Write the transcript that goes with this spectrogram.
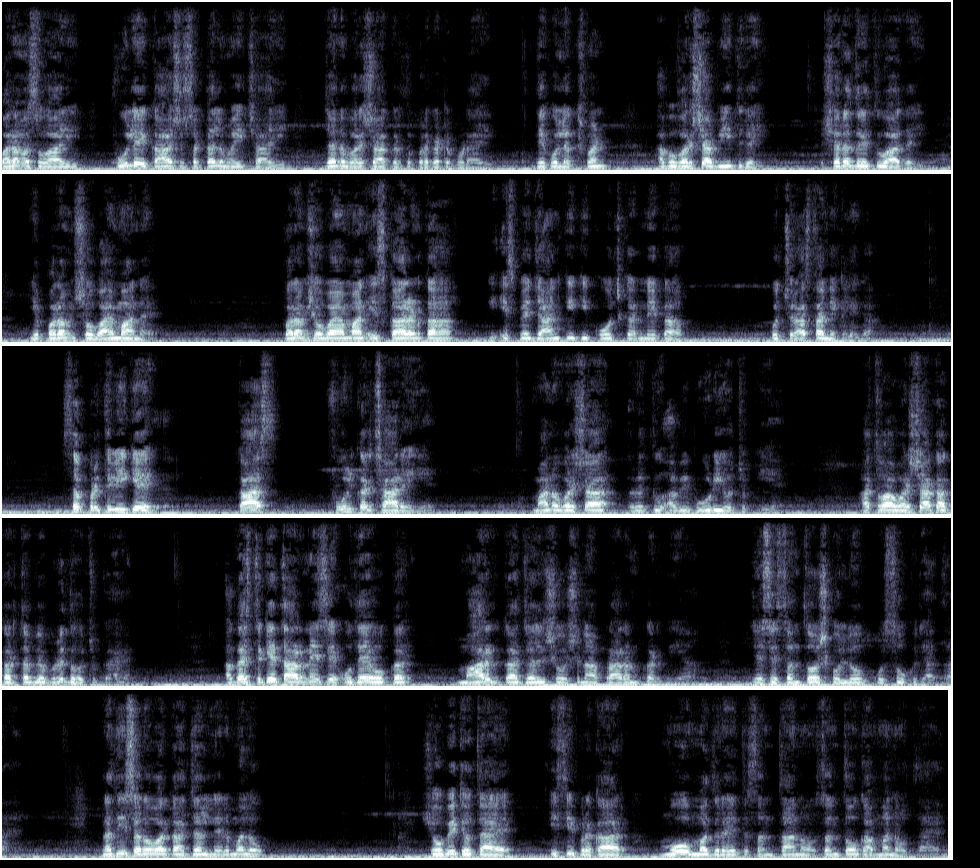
परम सुहाई फूले काश सकल मई छाई जन वर्षा कृत प्रकट बुढ़ाई देखो लक्ष्मण, अब वर्षा बीत गई, शरद ऋतु आ गई, ये परम शोभायमान है। परम शोभायमान इस कारण कहा कि इसमें जानकी की खोज करने का कुछ रास्ता निकलेगा। सब पृथ्वी के कास फूल कर छा रही है। मानो वर्षा ऋतु अभी बूढ़ी हो चुकी है, अथवा वर्षा का कर्तव्य वृद्ध हो चुका है। अगस्त के तारने से उदय होकर मार्ग का जल शोषणा प्रारंभ कर दिया, जैसे संतोष को लोभ को सूख जाता है। नदी सरोवर का जल निर्मल हो। शोभित होता है। इसी प्रकार मोह मद रहित संतानों, संतों का मन होता है।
